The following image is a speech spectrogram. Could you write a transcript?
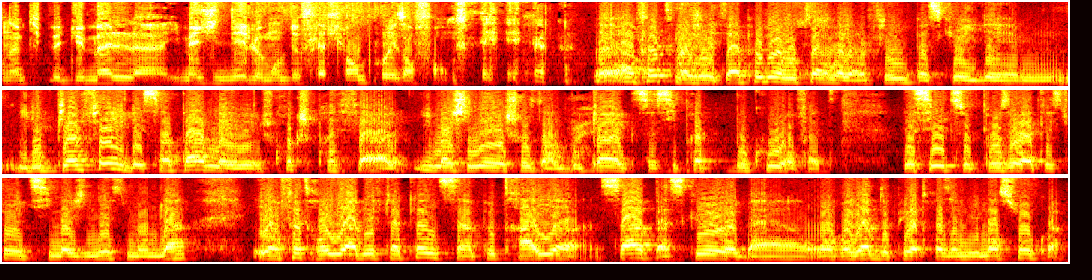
On a un petit peu du mal à imaginer le monde de Flatland pour les enfants. Ouais, en fait, moi j'ai été un peu dérouté en voyant le film parce qu'il est, il est bien fait, il est sympa, mais je crois que je préfère imaginer les choses dans le bouquin et que ça s'y prête beaucoup en fait. D'essayer de se poser la question et de s'imaginer ce monde-là. Et en fait, regarder Flatland, c'est un peu trahir ça parce que ben, on regarde depuis la troisième dimension, quoi.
